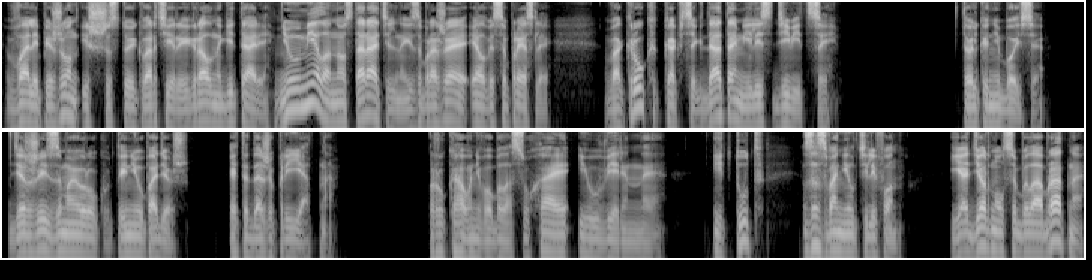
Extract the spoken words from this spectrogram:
Валя Пижон из шестой квартиры играл на гитаре, неумело, но старательно, изображая Элвиса Пресли. Вокруг, как всегда, томились девицы. «Только не бойся. Держись за мою руку, ты не упадешь. Это даже приятно». Рука у него была сухая и уверенная. И тут зазвонил телефон. Я дернулся было обратно.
